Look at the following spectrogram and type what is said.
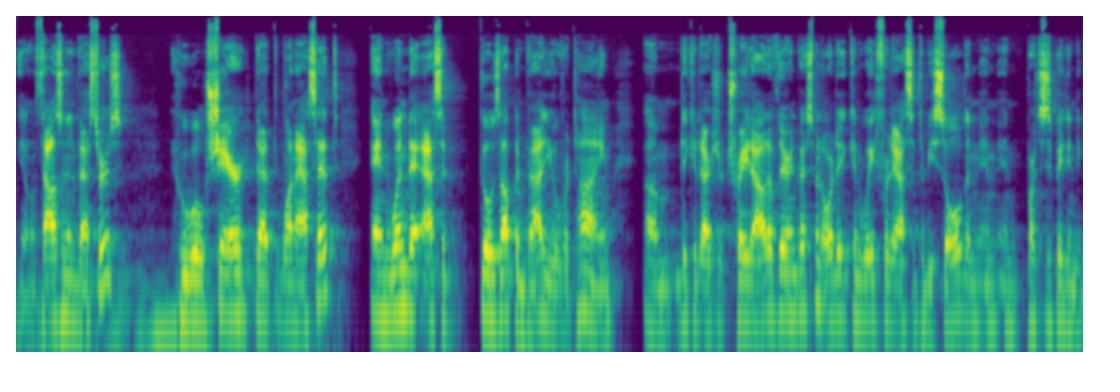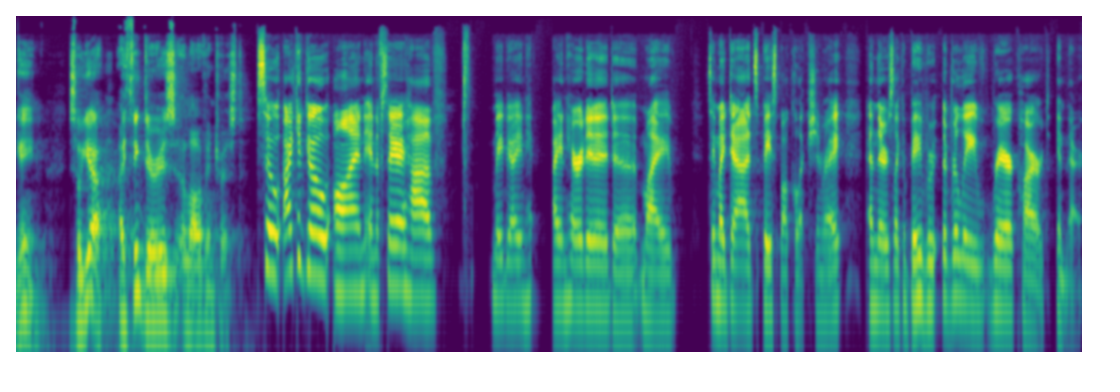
you know, 1,000 investors who will share that one asset. And when the asset goes up in value over time, um, they could actually trade out of their investment or they can wait for the asset to be sold and, and, and participate in the gain. So, yeah, I think there is a lot of interest. So, I could go on, and if, say, I have maybe I, in, I inherited uh, my, say, my dad's baseball collection, right? And there's like a baby, the really rare card in there.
